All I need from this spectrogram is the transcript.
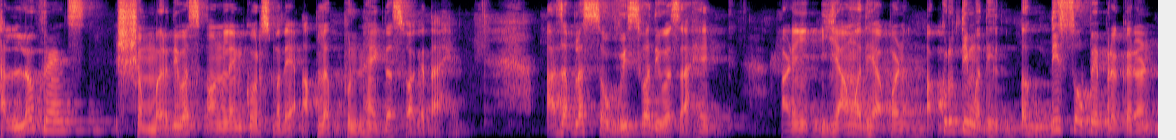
हॅलो फ्रेंड्स शंभर दिवस ऑनलाईन कोर्समध्ये आपलं पुन्हा एकदा स्वागत आहे. आज आपला सव्वीसवा दिवस आहे आणि यामध्ये आपण आकृतीमधील अगदी सोपे प्रकरण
